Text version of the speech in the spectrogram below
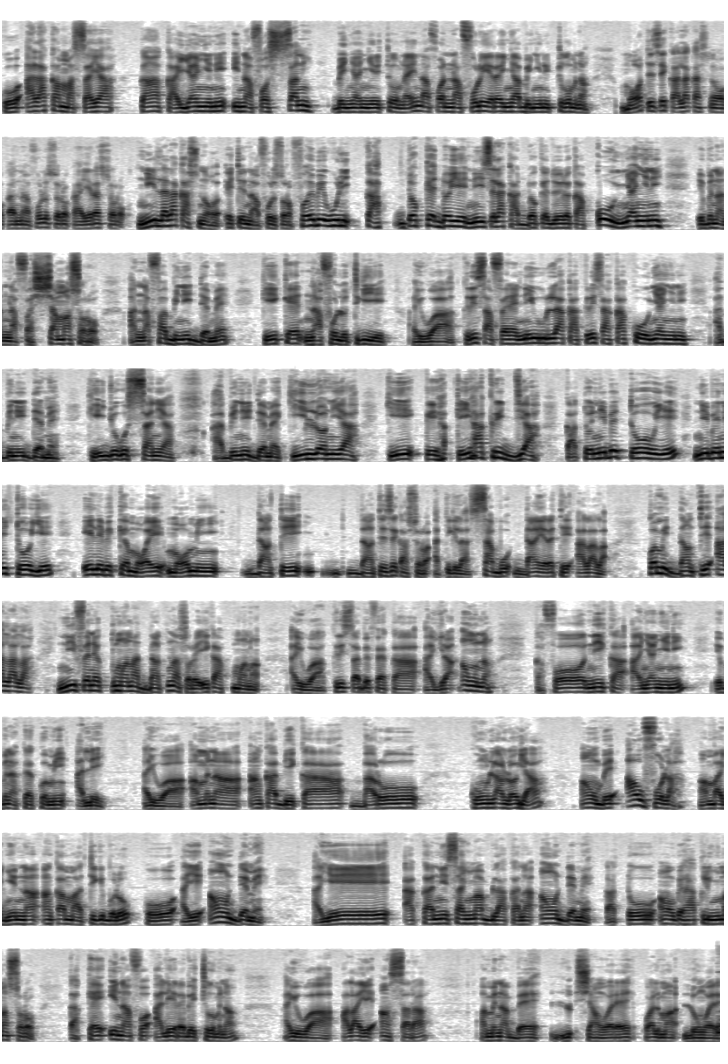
ko ala ka masaya ka kan ka yan ɲini i n'a fɔ sani bɛ ɲa ɲini cogo min na i n'a fɔ nafolo yɛrɛ ɲa bɛ ɲini cogo min na mɔgɔ tɛ se k'ala ka sunɔgɔ ka nafolo sɔrɔ k'a yɛrɛ sɔrɔ n'i lala ka sunɔgɔ e tɛ nafolo sɔrɔ fɔ i bɛ wuli ka dɔ kɛ dɔ ye n'i sela ka dɔ kɛ dɔ ye ka kow ɲaɲini i bɛna nafa caman sɔrɔ a nafa bɛ n'i dɛmɛ k'i kɛ nafolotigi ye ayiwa krista fɛnɛ n'i wulila ka krista ka kow ɲaɲini a bɛ n'i dɛmɛ k'i jogo saniya a bɛ ni dɛmɛ k'i lɔnniya k'i hakili diya k'a to n'i bɛ tow ye n'i bɛ ni tow ye e le bɛ kɛ mɔgɔ ye mɔgɔ min dan tɛ se ka sɔrɔ a tigi la sabu dan yɛrɛ tɛ ala la komi dan tɛ ala la n'i fana kumana dan tɛna sɔrɔ i ka kuma na ayiwa krista bɛ fɛ ka a jira anw na k'a fɔ n'i ka a ɲɛɲini i bɛna kɛ komi ale ayiwa an bɛna an ka bi ka baro Kun la lɔya anw bɛ aw fo la an b'a ɲinina an ka maa tigi bolo ko a ye anw dɛmɛ a ye a ka nisa ɲuman bila ka na anw dɛmɛ ka to anw bɛ hakili ɲuman sɔrɔ ka kɛ i n'a fɔ ale yɛrɛ bɛ cogo min na ayiwa ala ye an sara an bɛna bɛɛ siɲɛ wɛrɛ walima lon wɛrɛ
